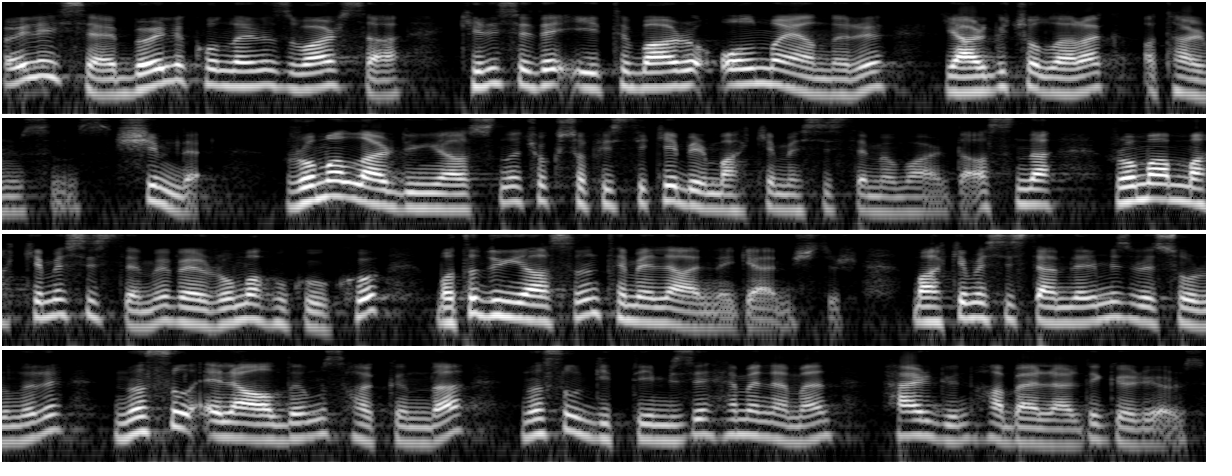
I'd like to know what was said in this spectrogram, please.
Öyleyse böyle konularınız varsa kilisede itibarı olmayanları yargıç olarak atar mısınız? Şimdi Romalılar dünyasında çok sofistike bir mahkeme sistemi vardı. Aslında Roma mahkeme sistemi ve Roma hukuku Batı dünyasının temeli haline gelmiştir. Mahkeme sistemlerimiz ve sorunları nasıl ele aldığımız hakkında nasıl gittiğimizi hemen hemen her gün haberlerde görüyoruz.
